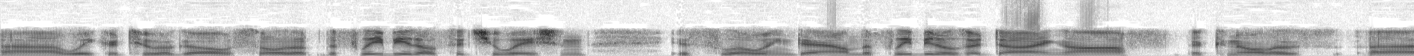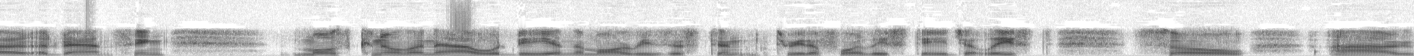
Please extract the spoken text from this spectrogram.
uh, a week or two ago. So the, the flea beetle situation is slowing down. The flea beetles are dying off. The canola's uh, advancing. most canola now would be in the more resistant three to four leaf stage at least. So uh,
